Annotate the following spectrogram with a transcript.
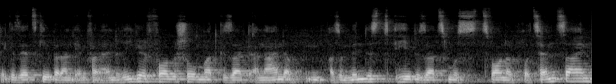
Der Gesetzgeber dann irgendwann einen Riegel vorgeschoben hat, gesagt, ah nein, also Mindesthebesatz muss 200 Prozent sein.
